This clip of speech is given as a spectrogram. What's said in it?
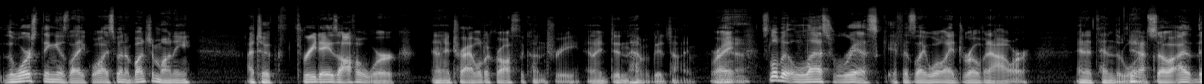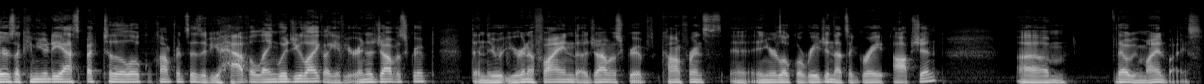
The worst thing is like, well, I spent a bunch of money. I took three days off of work and I traveled across the country and I didn't have a good time. Right? Yeah. It's a little bit less risk if it's like, well, I drove an hour and attended one. Yeah. So I, there's a community aspect to the local conferences. If you have a language you like, like if you're into JavaScript, then you're, you're going to find a JavaScript conference i- in your local region. That's a great option. Um, that would be my advice.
